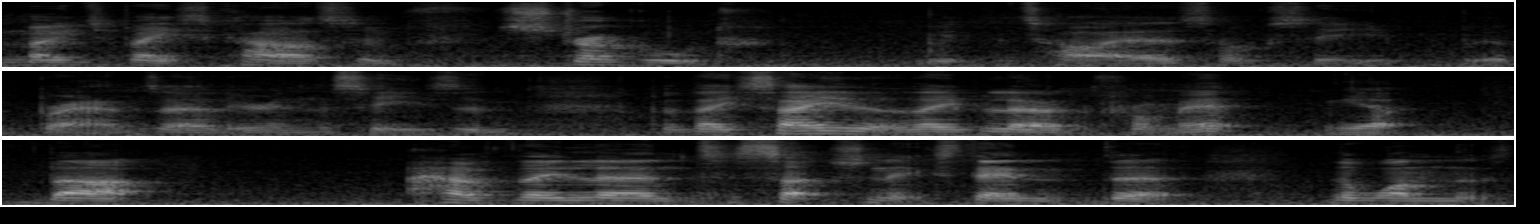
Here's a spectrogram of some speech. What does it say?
Motorbase cars have struggled with the tyres, obviously, with brands earlier in the season. But they say that they've learnt from it. Yep. But have they learnt to such an extent that the one that's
